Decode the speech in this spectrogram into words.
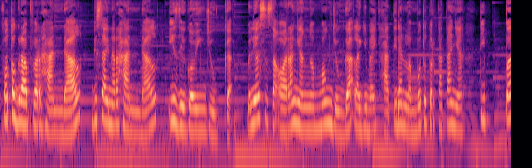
fotografer handal, desainer handal, easy going juga. Beliau seseorang yang ngemong juga lagi baik hati dan lembut tutur katanya. Tipe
